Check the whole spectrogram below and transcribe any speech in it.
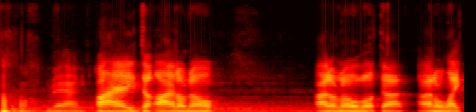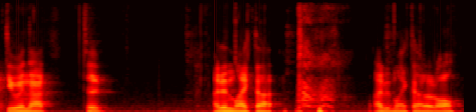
Oh, man. I, I don't know. I don't know about that. I don't like doing that to... I didn't like that. I didn't like that at all.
